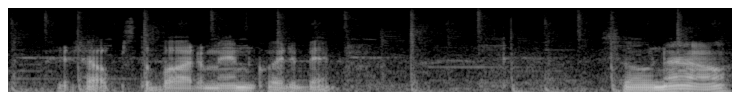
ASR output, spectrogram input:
But It helps the bottom end quite a bit. So now,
